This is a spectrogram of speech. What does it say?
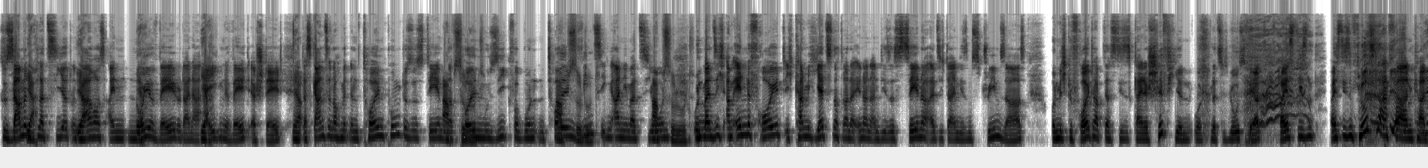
zusammen ja. platziert und ja. daraus eine neue ja. Welt oder eine eigene Welt erstellt. Das Ganze noch mit einem tollen Punktesystem, Absolut. einer tollen Musik verbunden, tollen Absolut. winzigen Animationen. Absolut. Und man sich am Ende freut. Ich kann mich jetzt noch dran erinnern an diese Szene, als ich da in diesem Stream saß und mich gefreut habe, dass dieses kleine Schiffchen plötzlich losfährt, weil es diesen, weil es diesen Fluss lang fahren kann.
